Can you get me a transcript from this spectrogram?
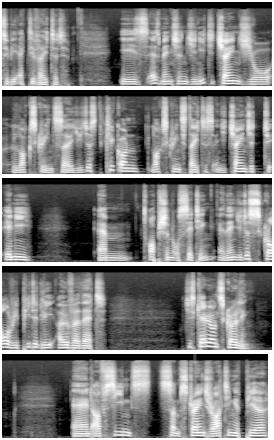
to be activated is, as mentioned, you need to change your lock screen. So you just click on lock screen status and you change it to any um, option or setting, and then you just scroll repeatedly over that just carry on scrolling. And I've seen some strange writing appear,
